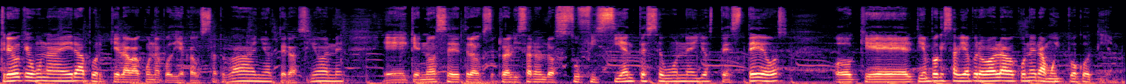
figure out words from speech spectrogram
Creo que una era porque la vacuna podía causar daño, alteraciones, eh, que no se realizaron los suficientes, según ellos, testeos, o que el tiempo que se había probado la vacuna era muy poco tiempo.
